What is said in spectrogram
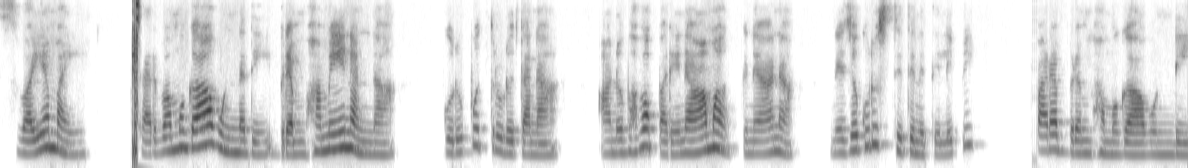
స్వయమై సర్వముగా ఉన్నది బ్రహ్మమేనన్న గురుపుత్రుడు తన అనుభవ పరిణామ జ్ఞాన నిజగురు స్థితిని తెలిపి పరబ్రహ్మముగా ఉండి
